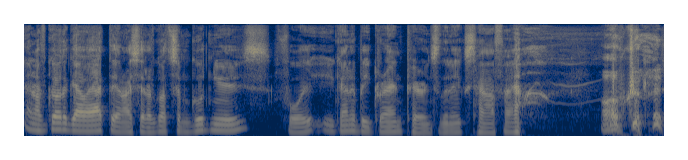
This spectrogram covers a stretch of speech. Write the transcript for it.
And I've got to go out there. And I said, I've got some good news for you. You're going to be grandparents in the next half hour. Oh, good.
